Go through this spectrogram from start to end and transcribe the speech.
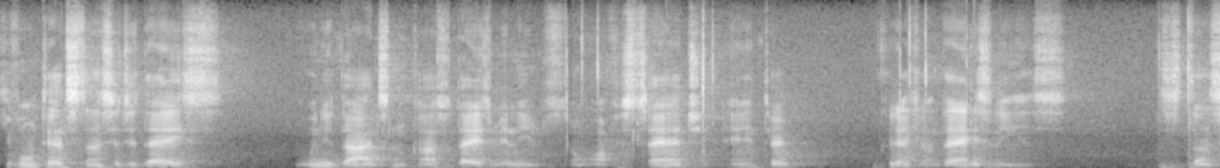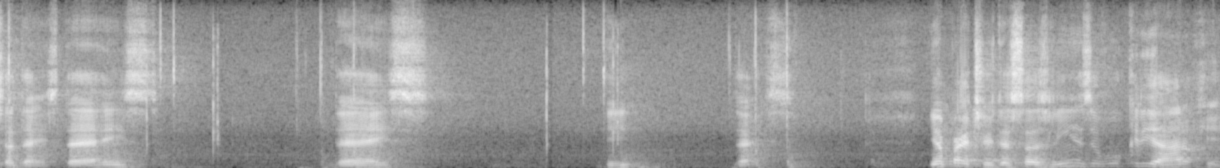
que vão ter a distância de 10 unidades, no caso 10 milímetros. Então, offset, enter, vou criar aqui ó, 10 linhas. Distância 10. 10, 10 e 10. E a partir dessas linhas eu vou criar o quê?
